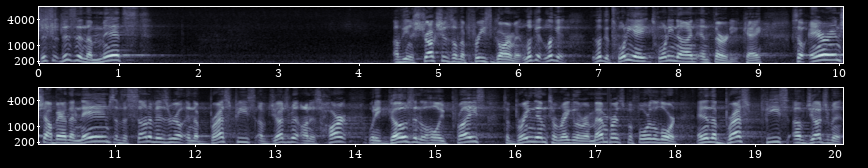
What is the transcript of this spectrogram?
This is, this is in the midst of the instructions on the priest's garment. Look at, look at, look at 28, 29, and 30, okay? So Aaron shall bear the names of the son of Israel in the breastpiece of judgment on his heart when he goes into the holy place to bring them to regular remembrance before the Lord. And in the breastpiece of judgment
